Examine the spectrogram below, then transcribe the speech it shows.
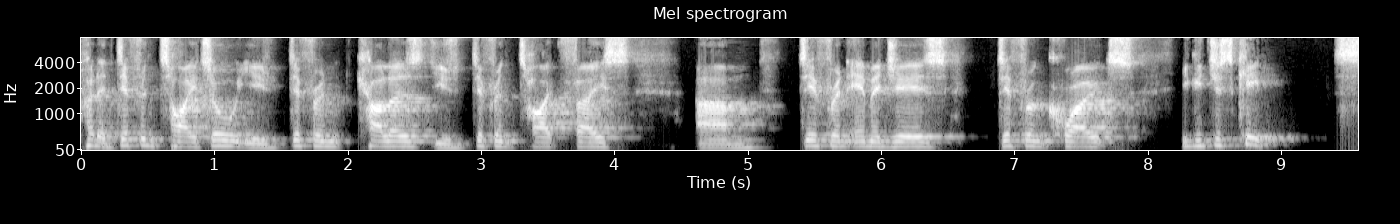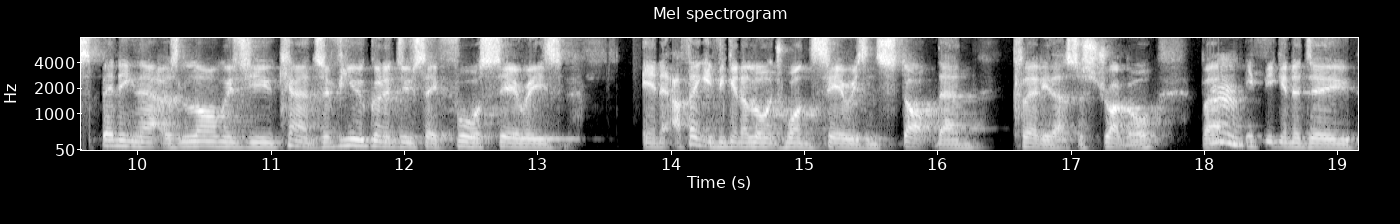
put a different title, use different colors, use different typeface, um, different images, different quotes. You could just keep spinning that as long as you can. So if you're going to do, say, four series in, I think if you're going to launch one series and stop, then clearly that's a struggle. But mm. if you're going to do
